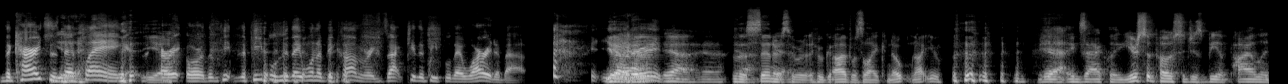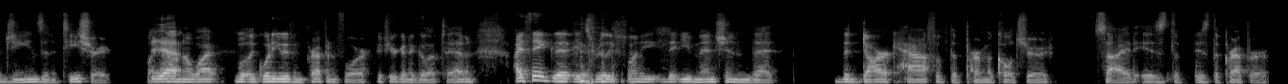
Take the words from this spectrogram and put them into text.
The characters they're playing Yeah. are, or the, the people who they want to become are exactly the people they're worried about. you Yeah, know what I yeah, mean? yeah, yeah, the yeah, sinners yeah. who were who God was like, nope, not you. Yeah, Yeah. exactly. You're supposed to just be a pile of jeans and a t-shirt. Like I don't know why. Well, like, what are you even prepping for if you're going to go up to heaven? I think that it's really funny that you mentioned that the dark half of the permaculture side is the is the prepper,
